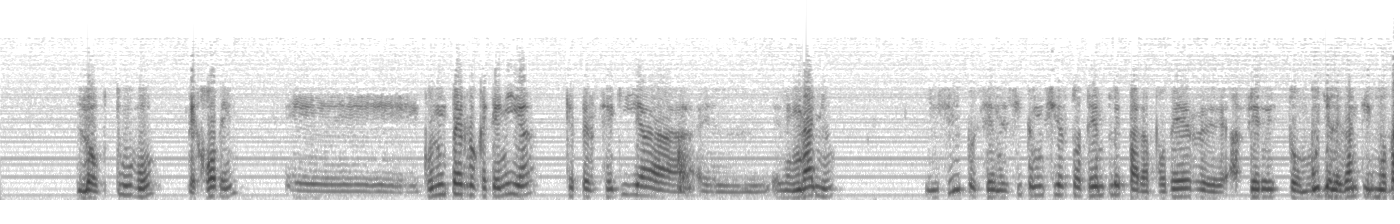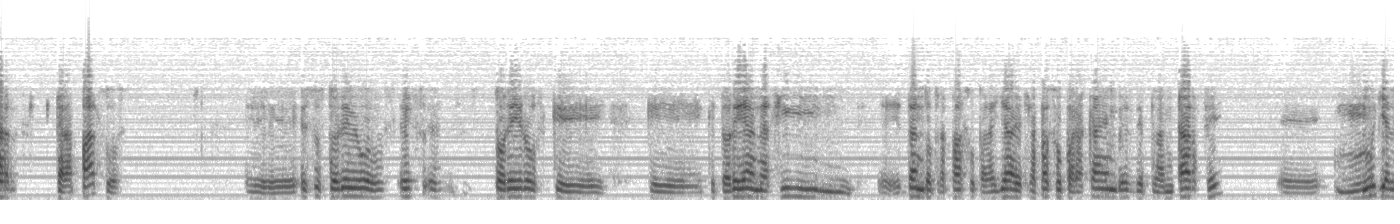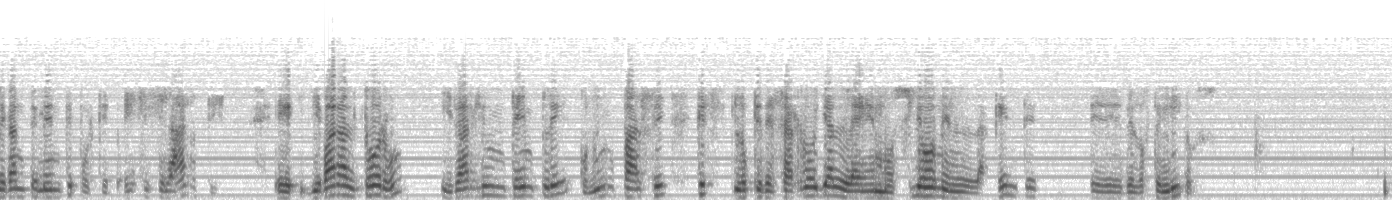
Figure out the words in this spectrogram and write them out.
lo obtuvo de joven eh, con un perro que tenía que perseguía el, el, engaño y sí, pues se necesita un cierto temple para poder eh, hacer esto muy elegante y no dar trapazos. Eh, esos toreros, esos toreros que, que, torean así, eh, dando trapazo para allá, trapazo para acá, en vez de plantarse, muy elegantemente, porque ese es el arte. Llevar al toro y darle un temple con un pase, que es lo que desarrolla la emoción en la gente eh, de los tendidos.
